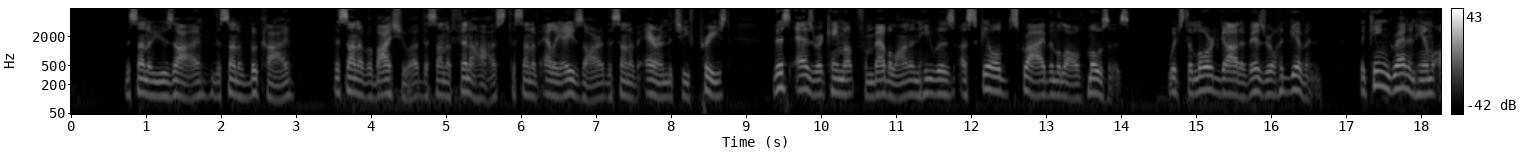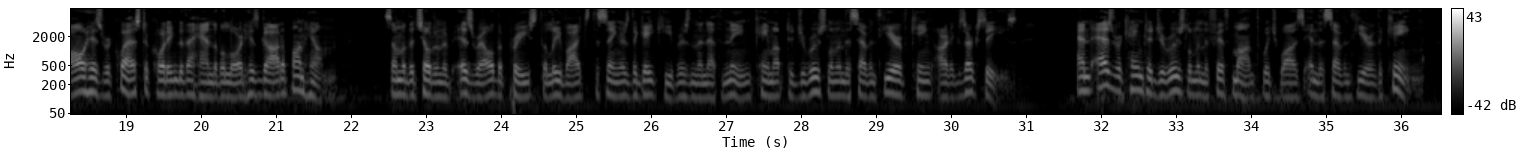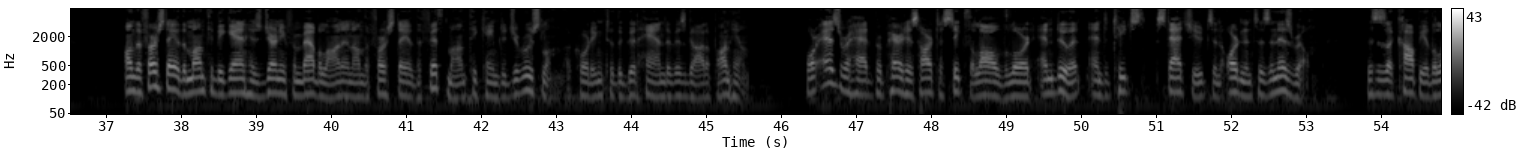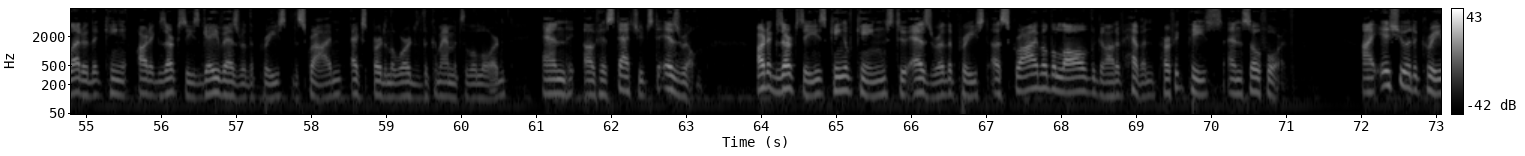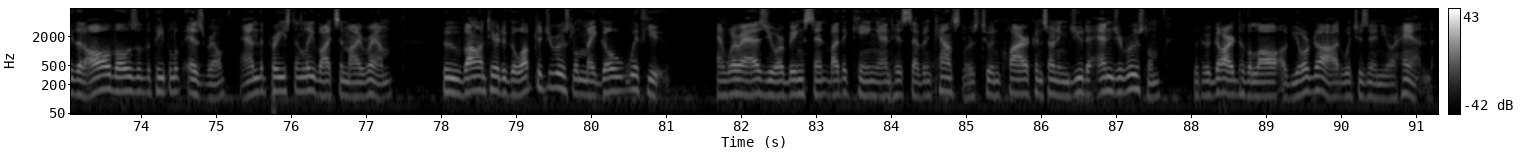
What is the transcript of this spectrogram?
the son of Uzziah, the son of Bukki, the son of Abishua, the son of Phinehas, the son of Eleazar, the son of Aaron, the chief priest. This Ezra came up from Babylon, and he was a skilled scribe in the law of Moses, which the Lord God of Israel had given. The king granted him all his requests according to the hand of the Lord his God upon him. Some of the children of Israel, the priests, the Levites, the singers, the gatekeepers, and the Nethinim, came up to Jerusalem in the seventh year of King Artaxerxes. And Ezra came to Jerusalem in the fifth month, which was in the seventh year of the king. On the first day of the month he began his journey from Babylon, and on the first day of the fifth month he came to Jerusalem, according to the good hand of his God upon him. For Ezra had prepared his heart to seek the law of the Lord and do it, and to teach statutes and ordinances in Israel. This is a copy of the letter that King Artaxerxes gave Ezra the priest, the scribe, expert in the words of the commandments of the Lord, and of his statutes to Israel. Artaxerxes, king of kings, to Ezra the priest, a scribe of the law of the God of heaven, perfect peace, and so forth. I issue a decree that all those of the people of Israel, and the priests and Levites in my realm, who volunteer to go up to Jerusalem may go with you. And whereas you are being sent by the king and his seven counselors to inquire concerning Judah and Jerusalem with regard to the law of your God which is in your hand.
